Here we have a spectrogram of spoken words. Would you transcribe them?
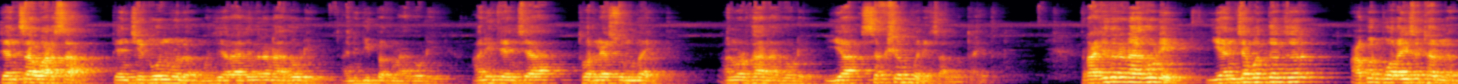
त्यांचा वारसा त्यांचे दोन मुलं म्हणजे राजेंद्र नागवडे आणि दीपक नागवडे आणि त्यांच्या थोरल्या सुनबाई अनुराधा नागवडे या सक्षमपणे चालवत आहेत. राजेंद्र नागवडे यांच्याबद्दल जर आपण बोलायचं ठरलं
